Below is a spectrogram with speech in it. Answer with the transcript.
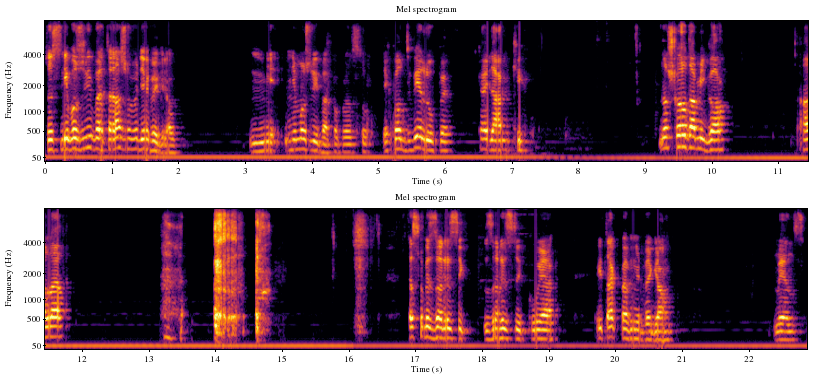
To jest niemożliwe teraz, żeby nie wygrał. Nie, niemożliwe po prostu. Jak dwie lupy, kajdanki. No szkoda mi go. Ale... Ja sobie zaryzyk zaryzykuję. I tak pewnie wygram. Więc.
